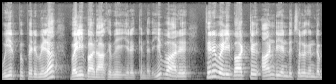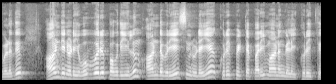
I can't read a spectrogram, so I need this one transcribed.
உயிர்ப்பு பெருவிழா வழிபாடாகவே இருக்கின்றது. இவ்வாறு திருவழிபாட்டு ஆண்டு என்று சொல்கின்ற பொழுது ஆண்டினுடைய ஒவ்வொரு பகுதியிலும் ஆண்டவர் இயேசுவினுடைய குறிப்பிட்ட பரிமாணங்களை குறித்து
